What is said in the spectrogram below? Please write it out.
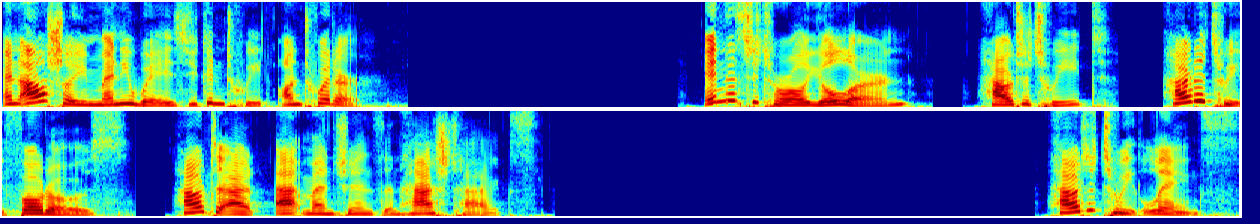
and I'll show you many ways you can tweet on Twitter. In this tutorial, you'll learn how to tweet, how to tweet photos, how to add at mentions and hashtags, how to tweet links,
